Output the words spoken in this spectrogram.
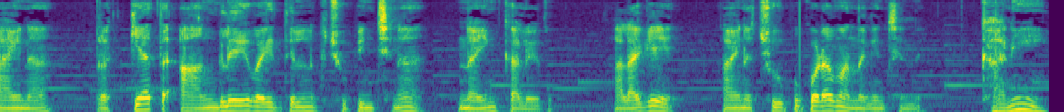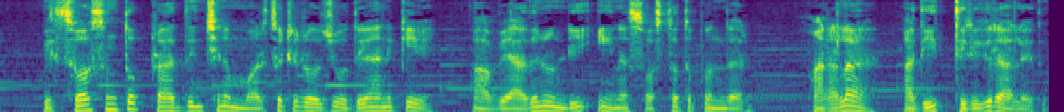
ఆయన ప్రఖ్యాత ఆంగ్లేయ వైద్యులకు చూపించిన నయం కాలేదు. అలాగే ఆయన చూపు కూడా మందగించింది. కానీ విశ్వాసంతో ప్రార్థించిన మరుసటి రోజు ఉదయానికే ఆ వ్యాధి నుండి ఈయన స్వస్థత పొందారు. మరలా అది తిరిగి రాలేదు.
